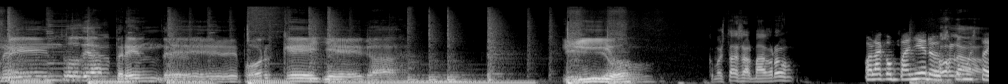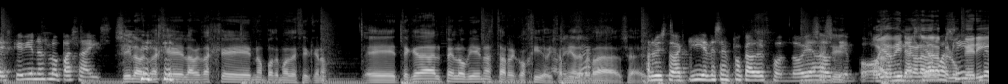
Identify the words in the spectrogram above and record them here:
momento de aprender porque llega. Y yo. ¿Cómo estás, Almagro? Hola compañeros, Hola. ¿cómo estáis? Qué bien os lo pasáis. Sí, la verdad es que, la verdad es que no podemos decir que no. Eh, te queda el pelo bien hasta recogido, hija mía, de verdad. o sea, Has visto aquí he desenfocado el fondo, hoy ha Sí, dado sí. tiempo. Hoy ha venido la de la así, peluquería.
